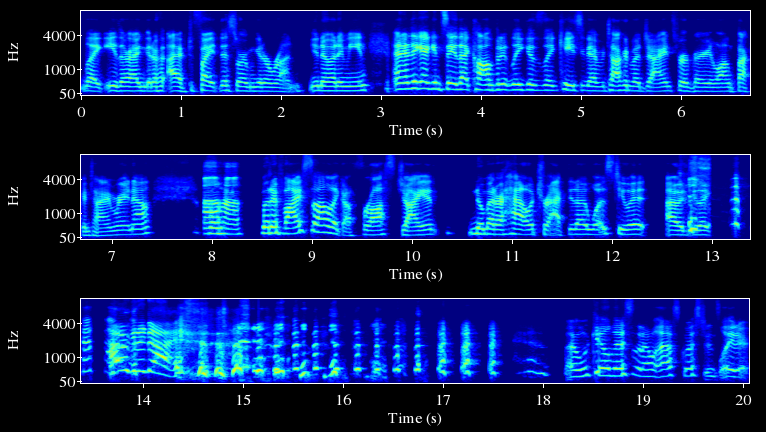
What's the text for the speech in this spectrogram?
like either i'm gonna i have to fight this or i'm gonna run you know what i mean? And i think i can say that confidently because like casey and i have been talking about giants for a very long fucking time right now. But- Uh-huh. but if i saw like a frost giant no matter how attracted i was to it i would be like i'm gonna die. I will kill this and i will ask questions later.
